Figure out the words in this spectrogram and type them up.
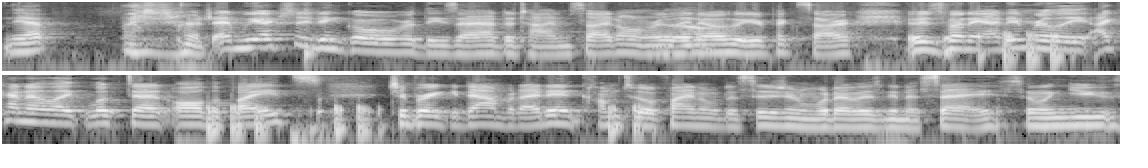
Yep. and we actually didn't go over these ahead of time, so I don't really No. know who your picks are. It was funny. I didn't really. I kind of like looked at all the fights to break it down, but I didn't come to a final decision what I was gonna say. So when you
